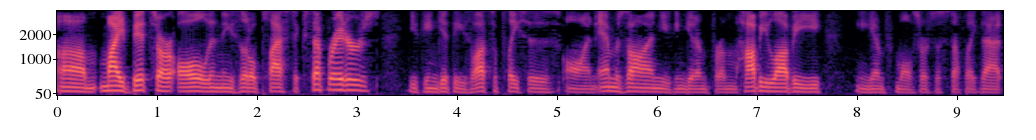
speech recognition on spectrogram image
Um, my bits are all in these little plastic separators. You can get these lots of places on Amazon. You can get them from Hobby Lobby. You can get them from all sorts of stuff like that.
